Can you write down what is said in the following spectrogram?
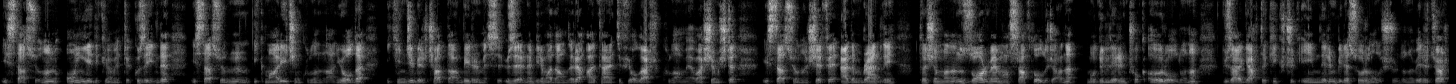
istasyonun 17 kilometre kuzeyinde istasyonun ikmali için kullanılan yolda ikinci bir çatlağın belirmesi üzerine bilim adamları alternatif yollar kullanmaya başlamıştı. İstasyonun şefi Adam Bradley, taşınmanın zor ve masraflı olacağını, modüllerin çok ağır olduğunu, güzergahtaki küçük eğimlerin bile sorun oluşturduğunu belirtiyor.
